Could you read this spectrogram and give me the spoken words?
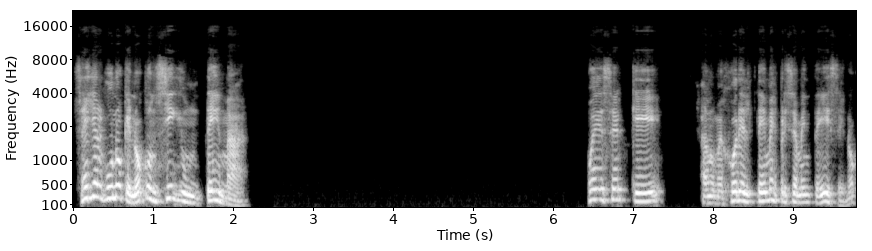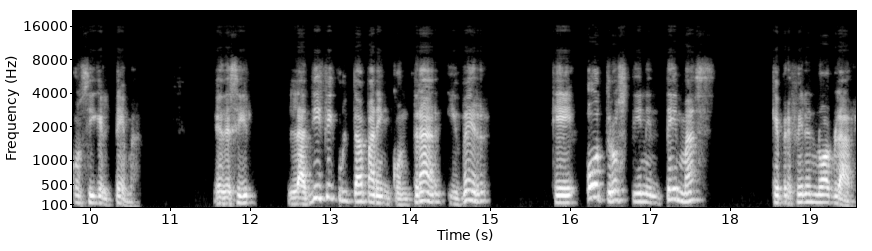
Si hay alguno que no consigue un tema, puede ser que a lo mejor el tema es precisamente ese, no consigue el tema. Es decir, la dificultad para encontrar y ver que otros tienen temas que prefieren no hablar.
